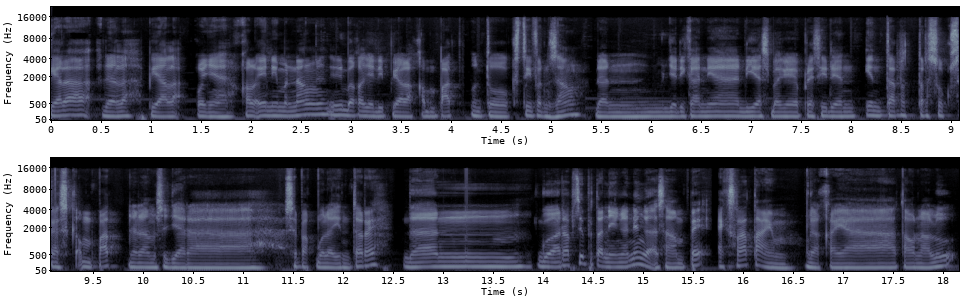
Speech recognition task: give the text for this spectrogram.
piala adalah piala. Pokoknya kalau ini menang ini bakal jadi piala keempat untuk Steven Zhang dan menjadikannya dia sebagai presiden Inter tersukses keempat dalam sejarah sepak bola Inter ya. Dan gue harap sih pertandingannya nggak sampai extra time. Nggak kayak tahun lalu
